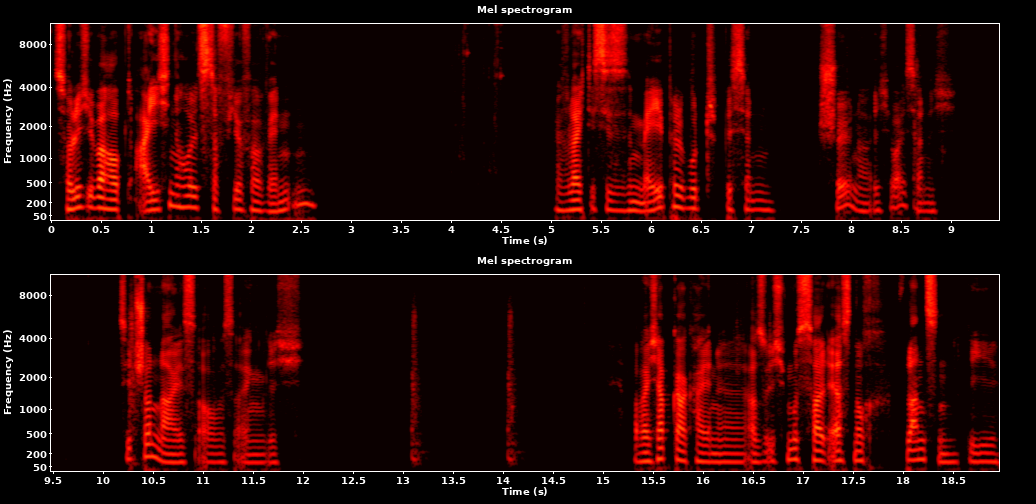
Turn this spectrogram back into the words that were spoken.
Soll ich überhaupt Eichenholz dafür verwenden? Oder vielleicht ist dieses Maplewood ein bisschen schöner. Ich weiß ja nicht. Sieht schon nice aus eigentlich. Aber ich habe gar keine. Also ich muss halt erst noch pflanzen, die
